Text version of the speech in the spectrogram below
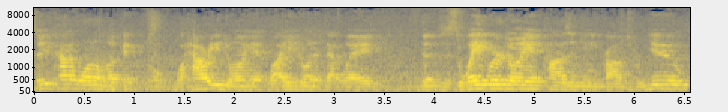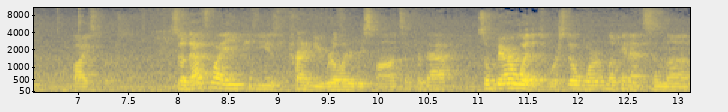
So you kind of want to look at, well, how are you doing it? Why are you doing it that way? Does the way we're doing it causing any problems for you? Vice versa. So that's why EPD is trying to be really responsive for that. So bear with us. We're still looking at some, uh,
